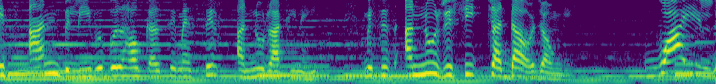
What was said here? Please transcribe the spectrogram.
इट्स अनबिलीवेबल हाउ कल से मैं सिर्फ़ अन्नू राठी नहीं, मिसेस अन्नू ऋषि चड्डा हो जाऊँगी। वाइल्ड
